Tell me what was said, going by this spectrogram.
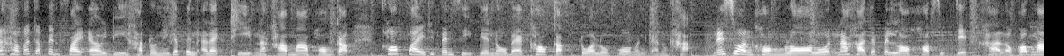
นะคะก็จะเป็นไฟ LED ค่ะ ตัวนี้จะเป็น Adaptive นะคะ มาพร้อมกับครอบไฟที่เป็นสีเปียโนแบ็กเข้ากับตัวโลโก้เหมือนกันค่ะ ในส่วนของล้อรถนะคะ จะเป็นล้อขอบ 17 ค่ะ แล้วก็มา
